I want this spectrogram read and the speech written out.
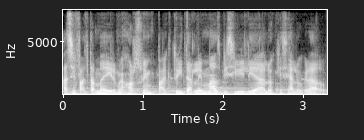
Hace falta medir mejor su impacto y darle más visibilidad a lo que se ha logrado,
